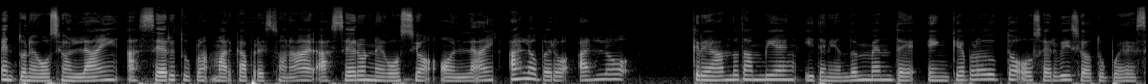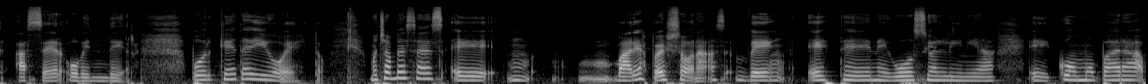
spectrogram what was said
en tu negocio online, hacer tu marca personal, hacer un negocio online, hazlo, pero hazlo creando también y teniendo en mente en qué producto o servicio tú puedes hacer o vender. ¿Por qué te digo esto? Muchas veces eh, varias personas ven este negocio en línea eh, como para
